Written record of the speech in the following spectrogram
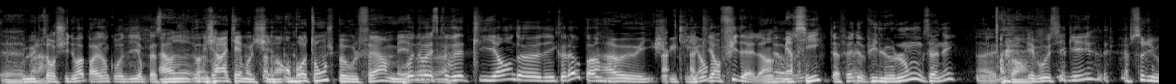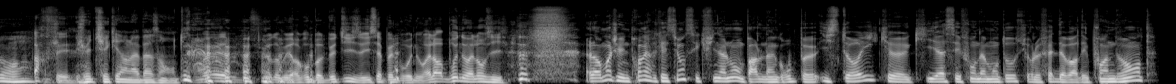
le temps chinois, par exemple, on dit emplacement. J'ai arrêté moi le chinois. En breton, je peux vous le faire, mais. Bruno, est-ce que vous êtes client de, Nicolas ou pas Ah oui, oui, je suis client. Un client fidèle. Hein. Merci. tout à fait, depuis de longues années. Et vous aussi, Guy? Absolument. Parfait. Je vais checker dans la base en honte. Ouais, bien sûr, non, mais il raconte pas de bêtises. Il s'appelle Bruno. Alors, Bruno, allons-y. Alors, moi, j'ai une première question c'est que finalement, on parle d'un groupe euh, historique euh, qui a ses fondamentaux sur le fait d'avoir des points de vente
